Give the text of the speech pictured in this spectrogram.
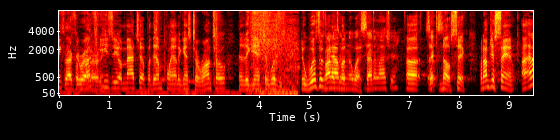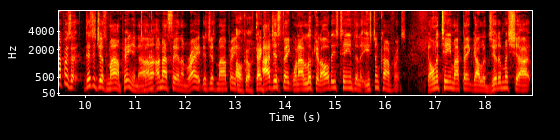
exactly it's a right, much Ernie. easier matchup for them playing against Toronto than against the Wizards. The Wizards Toronto have took a them to what seven last year? uh, Six? Uh, no, six. But I'm just saying, and I first, this is just my opinion now. I- I'm not saying I'm right. It's just my opinion. Oh, go. Thank you. I just think when I look at all these teams in the Eastern Conference, the only team I think got a legitimate shot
